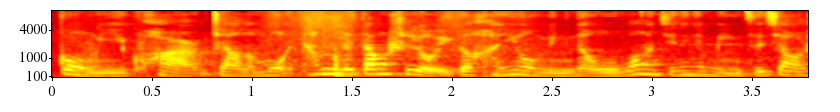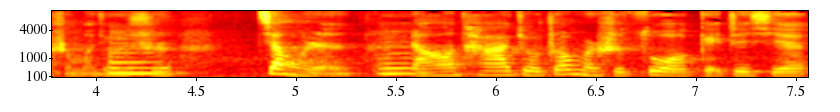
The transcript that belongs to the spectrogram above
供一块这样的墨。他们在当时有一个很有名的，我忘记那个名字叫什么，就是。匠人，然后他就专门是做给这些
